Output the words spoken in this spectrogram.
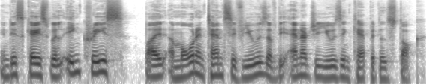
in this case, will increase by a more intensive use of the energy-using capital stock.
